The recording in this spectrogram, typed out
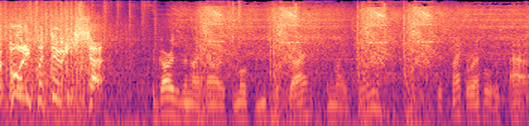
Reporting for duty, sir. The guardsman right now is the most useless guy in my team. The sniper rifle is ass.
